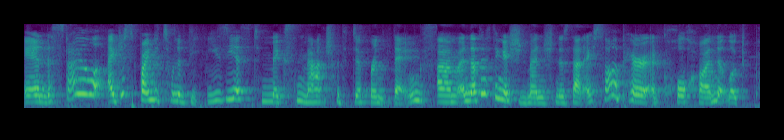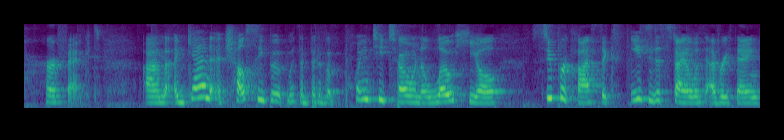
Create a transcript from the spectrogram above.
And the style, I just find it's one of the easiest to mix and match with different things. Um, another thing I should mention is that I saw a pair at Cole Haan that looked perfect. Um, again, a Chelsea boot with a bit of a pointy toe and a low heel, super classic, easy to style with everything,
